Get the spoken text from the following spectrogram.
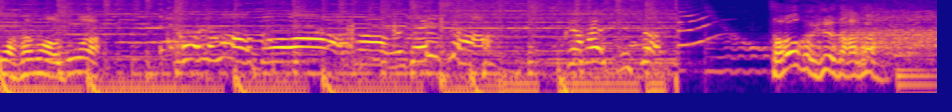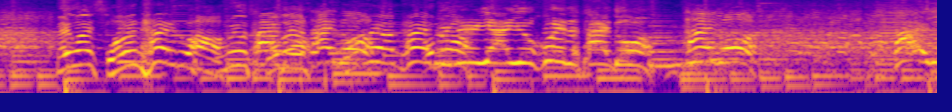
哇，他们好多啊！哇，他们好多！哇，我们真少。对，还有橘色。怎么回事？咱们没关系，我们态度好，我们有态度，我们有态度我们有态度，我们这是亚运会的态度，态度，态度。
